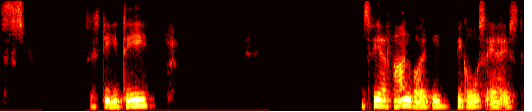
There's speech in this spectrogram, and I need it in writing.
Es ist die Idee, dass wir erfahren wollten, wie groß er ist.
